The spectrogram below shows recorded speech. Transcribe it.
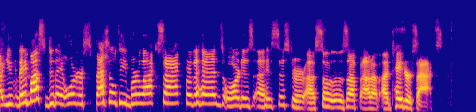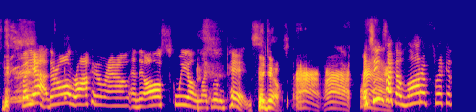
uh, you. They must. Do they order specialty burlap sack for the heads, or does uh, his sister uh, sew those up out of uh, tater sacks? But yeah, they're all rocking around and they all squeal like little pigs. they do. It seems like a lot of freaking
